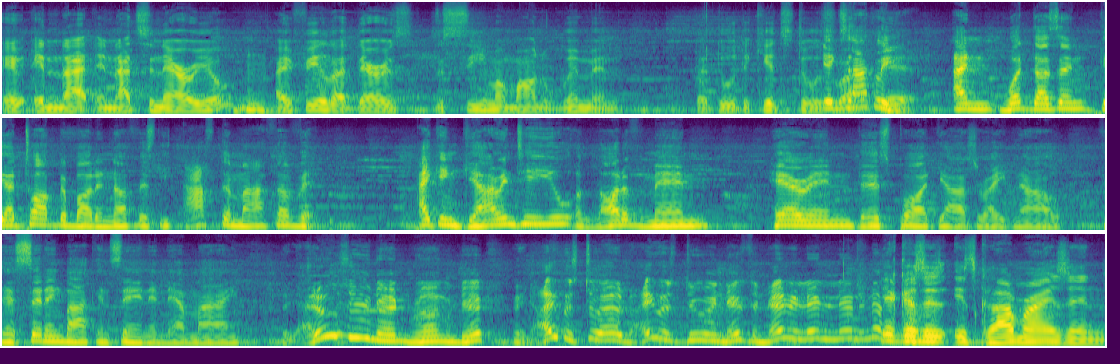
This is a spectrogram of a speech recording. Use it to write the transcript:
In that in that scenario, Mm-hmm. I feel that there is the same amount of women that do the kids too as Exactly. Yeah. And what doesn't get talked about enough is the aftermath of it. I can guarantee you a lot of men hearing this podcast right now, they're sitting back and saying in their mind, well, I don't see nothing wrong with that. When I was 12, I was doing this and that and that and that. and that." Yeah, because it's, it's glamorized and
